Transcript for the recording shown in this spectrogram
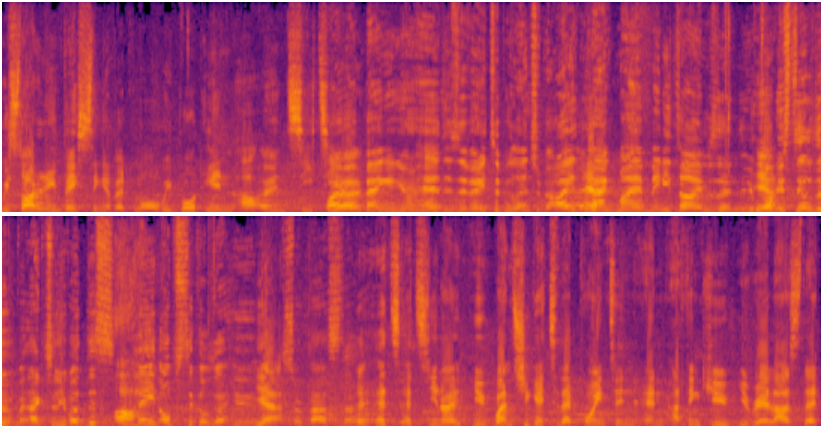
We started investing a bit more. We brought in our own CTO. By banging your head is a very typical entrepreneur. I Yeah. banged my head many times, and you Yeah. probably still do, actually. But this Ah. main obstacle that you Yeah. surpassed. Huh? It's, it's you know, you, once you get to that point and, and I think you, you realize that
